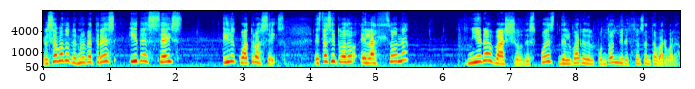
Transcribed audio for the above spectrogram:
El sábado de 9 a 3 y de 6 y de 4 a 6. Está situado en la zona Miera Bajo, después del barrio del Pontón, dirección Santa Bárbara.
